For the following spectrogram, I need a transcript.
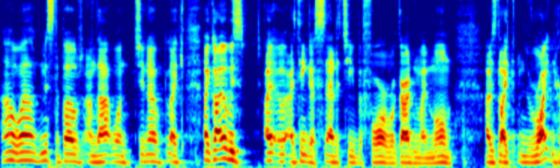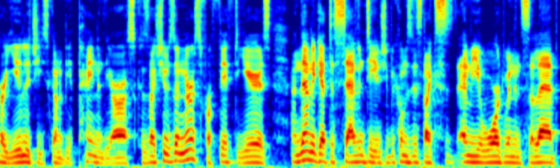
"Oh well, missed the boat on that one." Do you know? Like, like I always, I, I think I said it to you before regarding my mum. I was like, writing her eulogy is going to be a pain in the arse because like she was a nurse for fifty years, and then I get to seventy and she becomes this like Emmy award winning celeb.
